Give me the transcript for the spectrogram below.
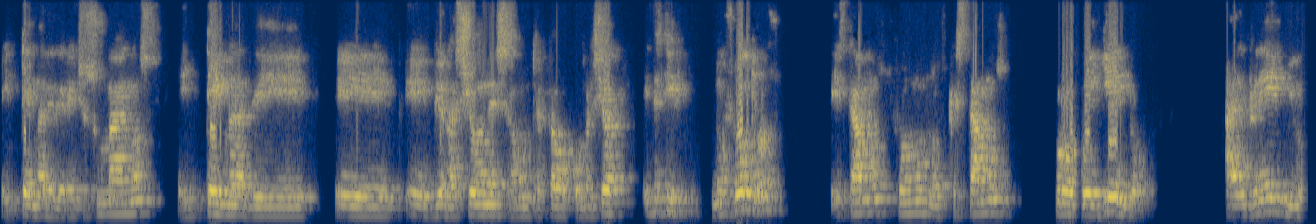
el tema de derechos humanos, el tema de eh, eh, violaciones a un tratado comercial. Es decir, nosotros estamos, somos los que estamos proveyendo al gremio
